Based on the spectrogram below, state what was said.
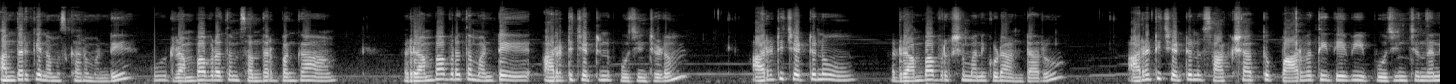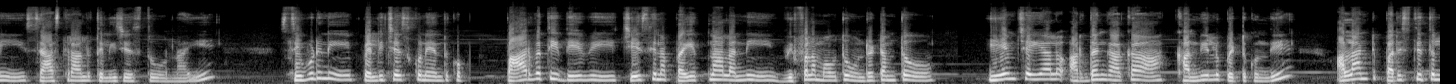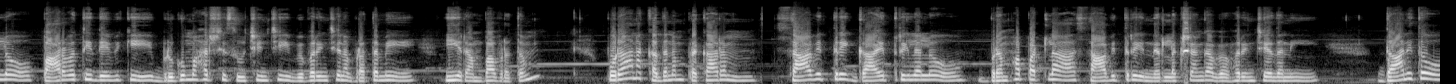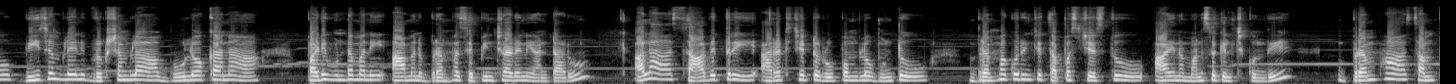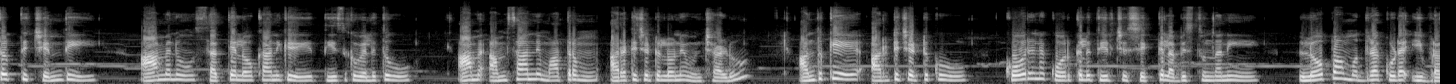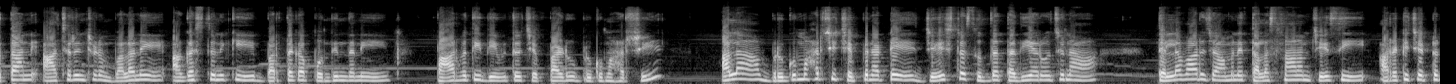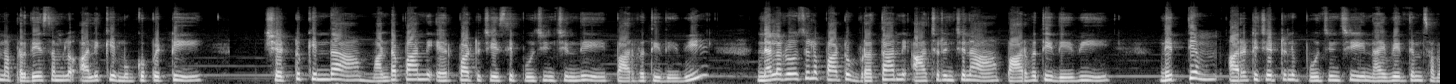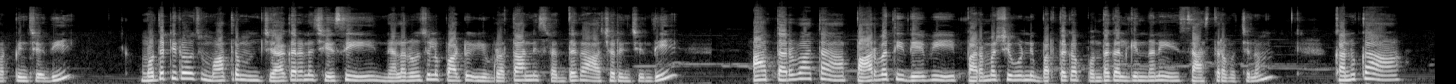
అందరికీ నమస్కారం అండి. రంభావ్రతం సందర్భంగా రంభావ్రతం అంటే అరటి చెట్టును పూజించడం. అరటి చెట్టును రంభా వృక్షం అని కూడా అంటారు. అరటి చెట్టును సాక్షాత్తు పార్వతీదేవి పూజించిందని శాస్త్రాలు తెలియజేస్తూ ఉన్నాయి. శివుడిని పెళ్ళి చేసుకునేందుకు పార్వతీదేవి చేసిన ప్రయత్నాలన్నీ విఫలమవుతూ ఉండటంతో ఏం చేయాలో అర్థం కాక కన్నీళ్ళు పెట్టుకుంది. అలాంటి పరిస్థితుల్లో పార్వతీదేవికి భృగు మహర్షి సూచించి వివరించిన వ్రతమే ఈ రంభావ్రతం. పురాణ కథనం ప్రకారం సావిత్రి గాయత్రిలలో బ్రహ్మ పట్ల సావిత్రి నిర్లక్ష్యంగా వ్యవహరించేదని దానితో బీజం లేని వృక్షంలా భూలోకాన పడి ఉండమని ఆమెను బ్రహ్మ శపించాడని అంటారు. అలా సావిత్రి అరటి చెట్టు రూపంలో ఉంటూ బ్రహ్మ గురించి తపస్సు చేస్తూ ఆయన మనసు గెలుచుకుంది. బ్రహ్మ సంతృప్తి చెంది ఆమెను సత్యలోకానికి తీసుకువెళుతూ ఆమె అంశాన్ని మాత్రం అరటి చెట్టులోనే ఉంచాడు. అందుకే అరటి చెట్టుకు కోరిన కోరికలు తీర్చే శక్తి లభిస్తుందని లోపాముద్ర కూడా ఈ వ్రతాన్ని ఆచరించడం వలనే అగస్త్యునికి భర్తగా పొందిందని పార్వతీదేవితో చెప్పాడు భృగు మహర్షి అలా భృగు మహర్షి చెప్పినట్టే జ్యేష్ఠ శుద్ధ తదియ రోజున తెల్లవారుజామునే తలస్నానం చేసి అరటి చెట్టున్న ప్రదేశంలో అలికి ముగ్గు పెట్టి చెట్టు కింద మండపాన్ని ఏర్పాటు చేసి పూజించింది పార్వతీదేవి. నెల రోజుల పాటు వ్రతాన్ని ఆచరించిన పార్వతీదేవి నిత్యం అరటి చెట్టును పూజించి నైవేద్యం సమర్పించేది. మొదటి రోజు మాత్రం జాగరణ చేసి నెల రోజుల పాటు ఈ వ్రతాన్ని శ్రద్ధగా ఆచరించింది. ఆ తర్వాత పార్వతీదేవి పరమశివుణ్ణి భర్తగా పొందగలిగిందని శాస్త్రవచనం. కనుక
